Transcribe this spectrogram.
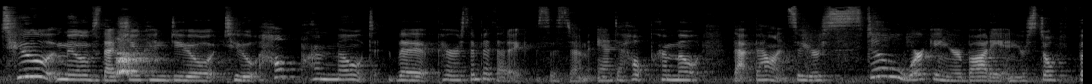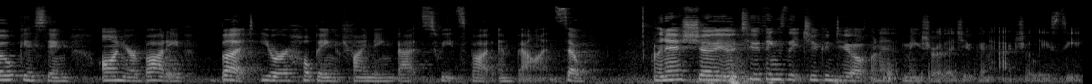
two moves that you can do to help promote the parasympathetic system and to help promote that balance. So you're still working your body and you're still focusing on your body, but you're helping finding that sweet spot and balance. So I'm to show you two things that you can do. I want to make sure that you can actually see.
